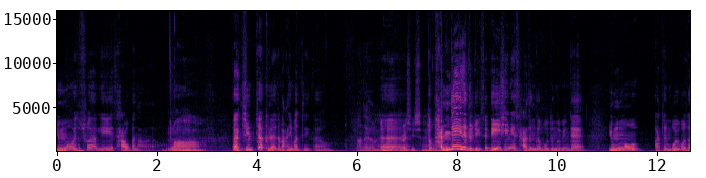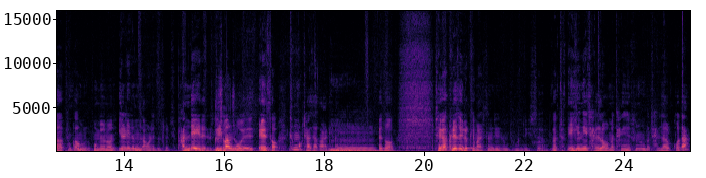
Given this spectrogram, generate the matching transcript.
육모에서 수학이 4, 5가 나와요. 아, 그러니까 진짜 그런 애들 많이 봤다니까요. 많아요. 예. 그럴 수 있어요. 또 반대인 애들도 있어요. 내신이 4등급, 5등급인데 육모 같은 모의고사 평가를 보면은 1, 2등급 나온 애들도 있어요. 반대인 애들. 그죠, 일반고에서 특목 자사가 아니라. 음, 그래서 제가 그래서 이렇게 말씀드리는 부분도 있어요. 그러니까 내신이 잘 나오면 당연히 수능도 잘 나올 거다.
